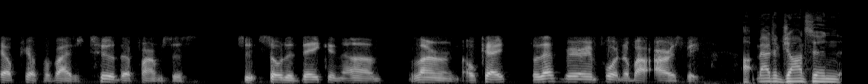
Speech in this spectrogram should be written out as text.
healthcare providers, to the pharmacists, to, so that they can um, learn. Okay, so that's very important about RSV. Uh, Magic Johnson,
